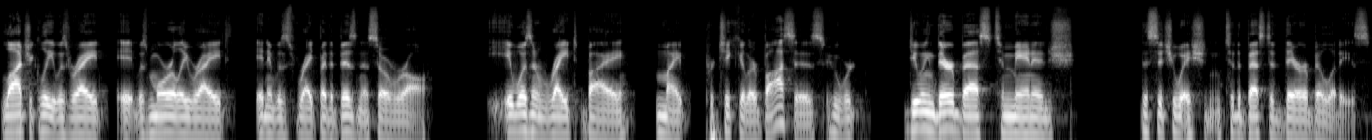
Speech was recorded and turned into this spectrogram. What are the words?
logically it was right, it was morally right, and it was right by the business overall. It wasn't right by my particular bosses who were doing their best to manage the situation to the best of their abilities.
